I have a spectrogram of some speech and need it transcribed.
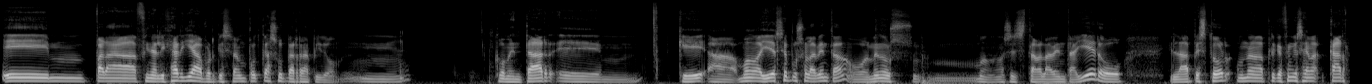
Em, para finalizar ya, porque será un podcast súper rápido, mm, comentar em, que, ah, bueno, ayer se puso a la venta, o al menos, mm, bueno, no sé si estaba a la venta ayer o en la App Store, una aplicación que se llama Card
